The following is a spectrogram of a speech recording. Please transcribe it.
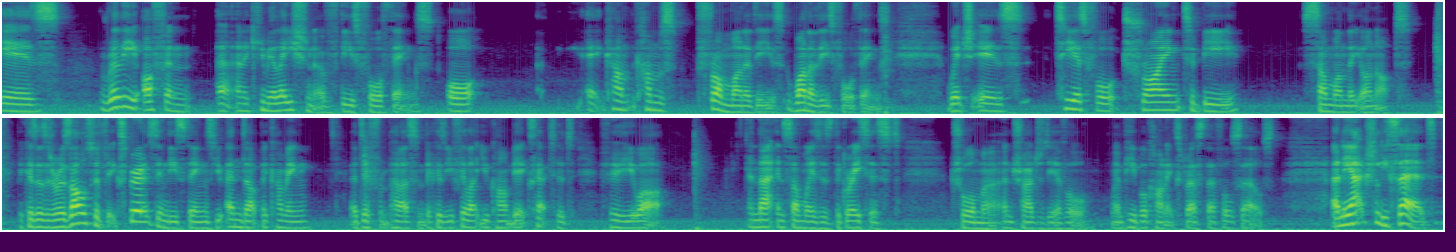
is really often an accumulation of these four things, or it com- comes from one of these one of these four things, which is T is for trying to be someone that you're not, because as a result of experiencing these things, you end up becoming a different person because you feel like you can't be accepted for who you are, and that in some ways is the greatest trauma and tragedy of all when people can't express their full selves. And he actually said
